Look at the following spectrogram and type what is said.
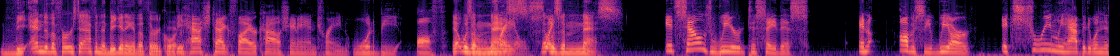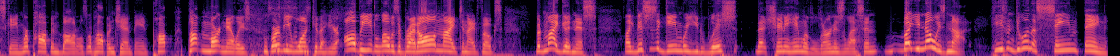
the end of the first half and the beginning of the third quarter. the hashtag fire Kyle Shanahan train would be off. that was a mess. Rails. That Like, was a mess. it sounds weird to say this, and obviously we are extremely happy to win this game. We're popping bottles, we're popping champagne, pop popping Martinellis, whatever you want to back here. I'll be eating loaves of bread all night tonight, folks. But my goodness, like this is a game where you'd wish that Shanahan would learn his lesson, but you know he's not. He's been doing the same thing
